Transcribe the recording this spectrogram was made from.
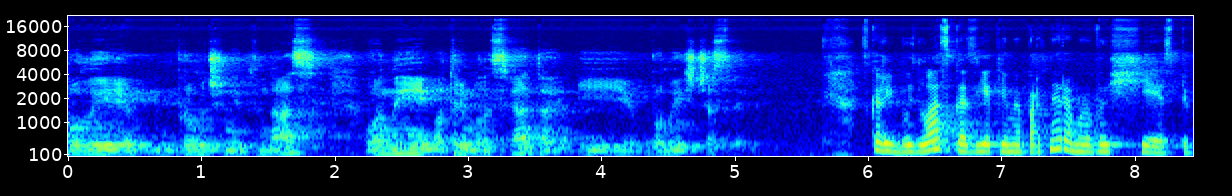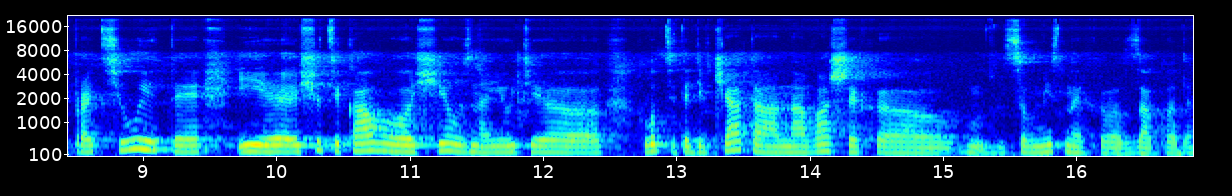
були прилучені до нас, вони отримали свято і були щасливі. Скажіть, будь ласка, з якими партнерами ви ще співпрацюєте, і що цікаво, ще узнають е, хлопці та дівчата на ваших е, совмісних е, закладах?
